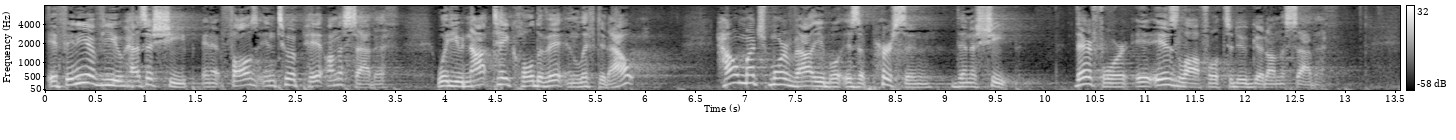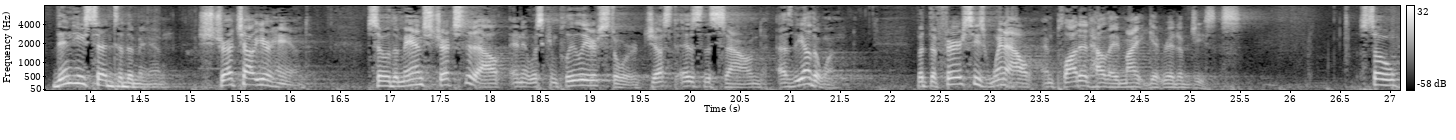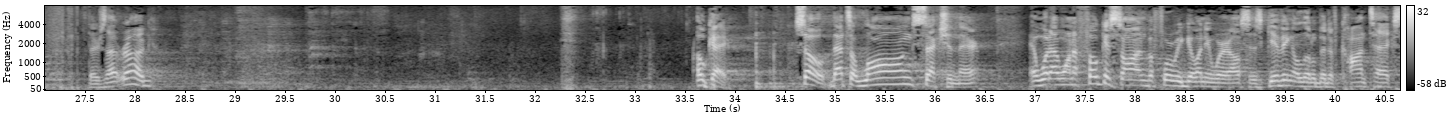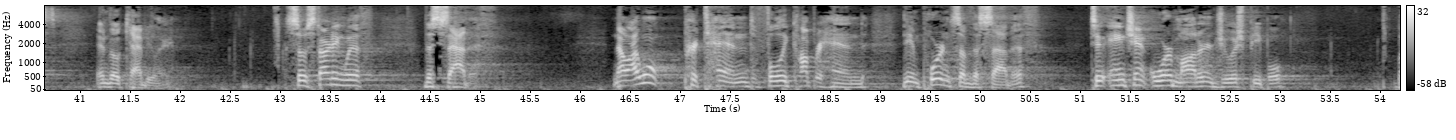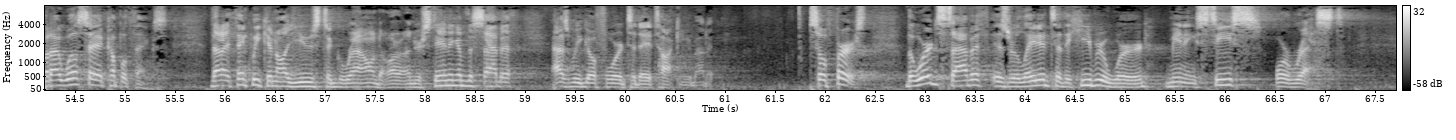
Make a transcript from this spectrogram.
If any of you has a sheep and it falls into a pit on the Sabbath, will you not take hold of it and lift it out? How much more valuable is a person than a sheep? Therefore, it is lawful to do good on the Sabbath. Then he said to the man, Stretch out your hand. So the man stretched it out, and it was completely restored, just as the sound as the other one. But the Pharisees went out and plotted how they might get rid of Jesus. So, there's that rug. Okay, so that's a long section there. And what I want to focus on before we go anywhere else is giving a little bit of context and vocabulary. So, starting with the Sabbath. Now, I won't pretend to fully comprehend the importance of the Sabbath to ancient or modern Jewish people, but I will say a couple things that I think we can all use to ground our understanding of the Sabbath as we go forward today talking about it. So, first, the word Sabbath is related to the Hebrew word meaning cease or rest.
